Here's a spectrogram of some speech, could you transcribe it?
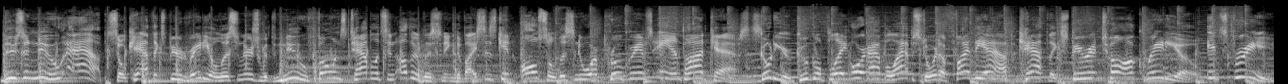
There's a new app, so Catholic Spirit Radio listeners with new phones, tablets, and other listening devices can also listen to our programs and podcasts. Go to your Google Play or Apple App Store to find the app Catholic Spirit Talk Radio. It's free.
